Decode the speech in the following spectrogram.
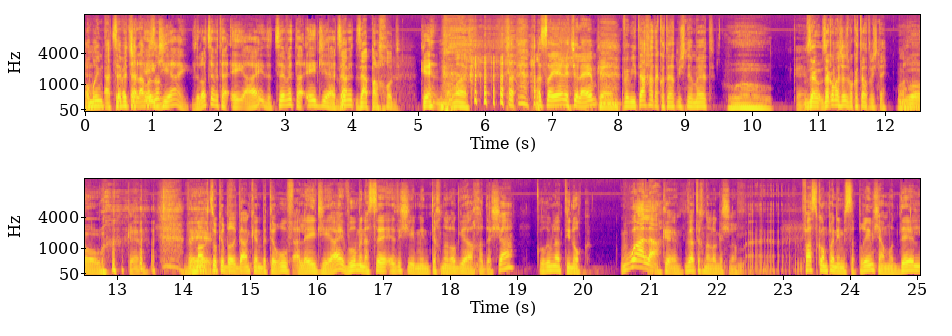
אומרים הצוות של אמזון. ה-AGI, זה לא צוות ה-AI, זה צוות ה-AGI, זה, הצוות... זה הפלחוד, כן, ממש. הסיירת שלהם, כן. ומתחת הכותרת משנה אומרת, וואו. כן. זהו, זה כל מה שיש בכותרת משנה. וואו. כן. ומרק צוקרברג גם כן בטירוף על AGI, והוא מנסה איזושהי מין טכנולוגיה חדשה, קוראים לה תינוק. וואלה. כן, זה הטכנולוגיה שלו. פאסט קומפני מספרים שהמודל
